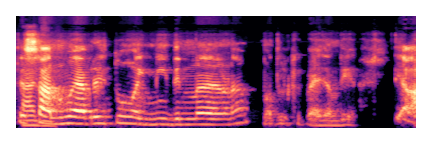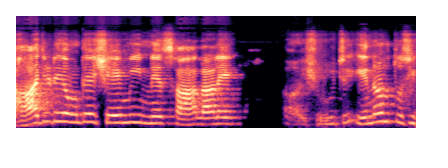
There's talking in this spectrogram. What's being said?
ਤੇ ਹਾਂਜੀ। ਸਾਨੂੰ ਐਵਰੇਜ ਤੋਂ ਇੰਨੀ ਦਿਨ ਹਨਾ ਮਤਲਬ ਕਿ ਪੈ ਜਾਂਦੀ ਆ। ਤੇ ਆਹ ਜਿਹੜੇ ਆਉਂਦੇ 6 ਮਹੀਨੇ ਸਾਲ ਵਾਲੇ ਅਹ, ਸ਼ੁਰੂ ਚ ਇਹਨਾਂ ਨੂੰ ਤੁਸੀਂ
